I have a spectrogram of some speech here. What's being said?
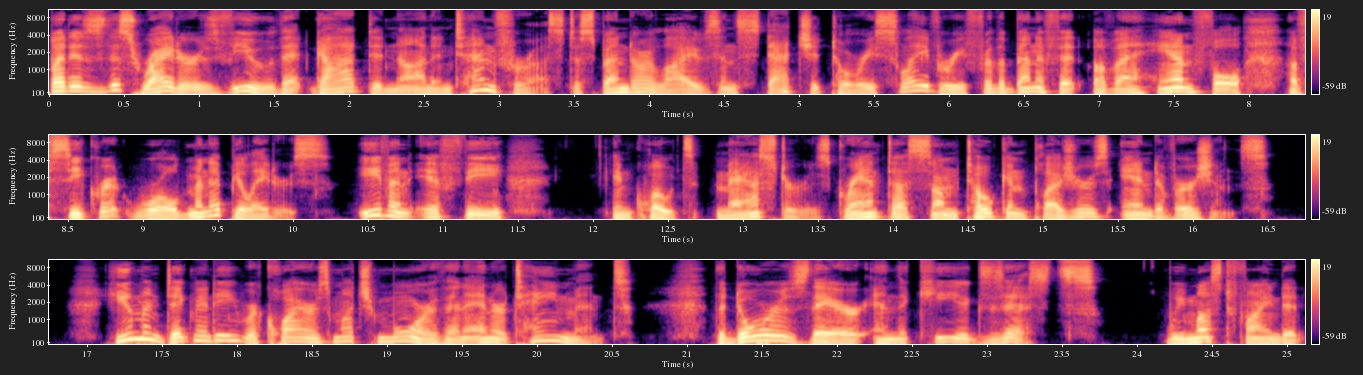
but is this writer's view that God did not intend for us to spend our lives in statutory slavery for the benefit of a handful of secret world manipulators, even if the in quotes, masters grant us some token pleasures and diversions. Human dignity requires much more than entertainment. The door is there and the key exists. We must find it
